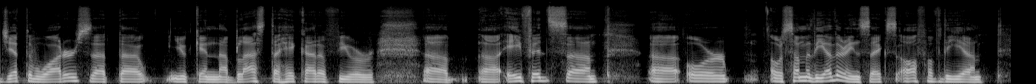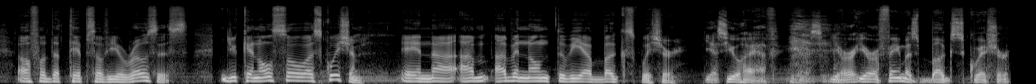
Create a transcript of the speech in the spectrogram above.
jet of waters that uh, you can uh, blast the heck out of your uh, aphids. or or some of the other insects off of the um, off of the tips of your roses. You can also squish them, and i have been known to be a bug squisher. Yes, you have. Yes, you're you're a famous bug squisher.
